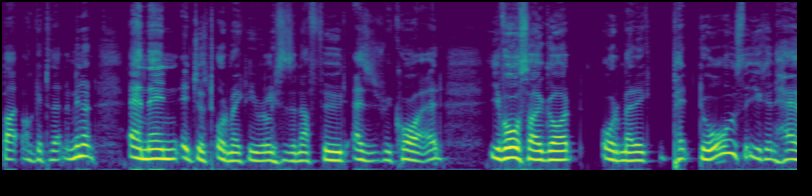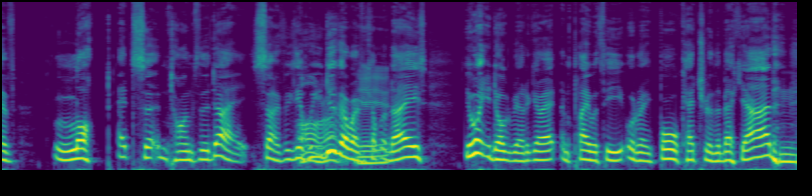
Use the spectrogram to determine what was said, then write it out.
but I'll get to that in a minute. And then it just automatically releases enough food as is required. You've also got automatic pet doors that you can have locked at certain times of the day. So, for example, Oh, you do go away for Yeah, a couple yeah. of days. You want your dog to be able to go out and play with the automatic ball catcher in the backyard. Mm.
